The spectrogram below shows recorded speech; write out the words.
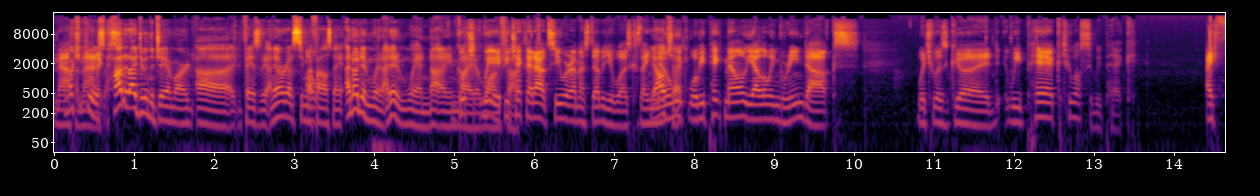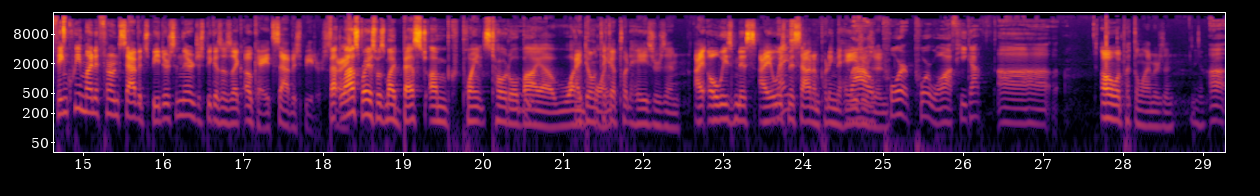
I'm actually mathematics. curious. How did I do in the JMR uh, fantasy league? I never got to see my Oh. finals name. I know I didn't win. I didn't win. Not even Go by ch- a wait, long if you check that out, see where MSW was because I Yeah, know we, well we picked mellow yellow and green ducks, which was good. We picked who else did we pick? I think we might have thrown Savage Speeders in there just because I was like, okay, it's Savage Speeders. that all right. last race was my best um points total by uh, one. I don't point. think I put hazers in. I always miss. I always Nice. miss out on putting the hazers wow, in. poor poor Waff. He got uh oh, I put the limers in. Yeah. uh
